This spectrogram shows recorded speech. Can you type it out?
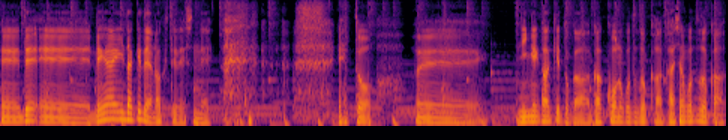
えー、で、え、恋愛だけではなくてですね、えっと、え、人間関係とか学校のこととか会社のこととか、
